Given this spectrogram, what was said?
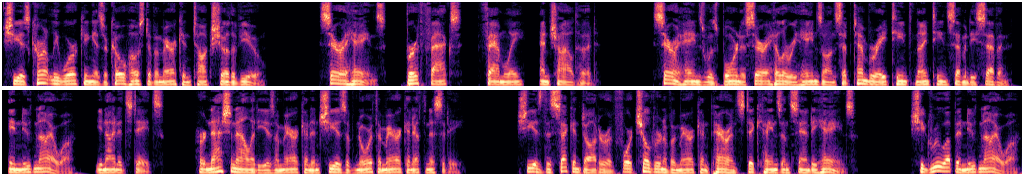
She is currently working as a co-host of American talk show The View. Sara Haines, Birth Facts, Family, and Childhood Sara Haines was born as Sarah Hillary Haines on September 18, 1977, in Newton, Iowa, United States. Her nationality is American and she is of North American ethnicity. She is the second daughter of four children of American parents Dick Haines and Sandy Haines. She grew up in Newton, Iowa,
